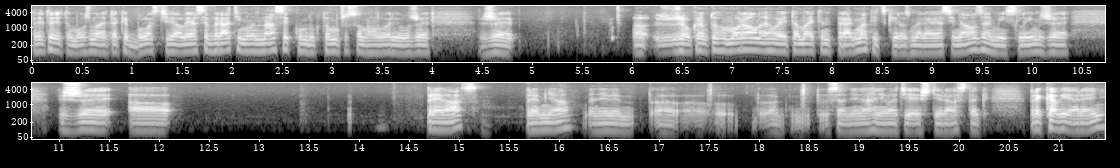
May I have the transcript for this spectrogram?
preto je to možno aj také bolestivé. Ale ja sa vrátim len na sekundu k tomu, čo som hovoril, že, že, že okrem toho morálneho je tam aj ten pragmatický rozmer. A ja si naozaj myslím, že, že a, pre vás, pre mňa, ja neviem, ak sa nenahnevate ešte raz, tak pre kaviareň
